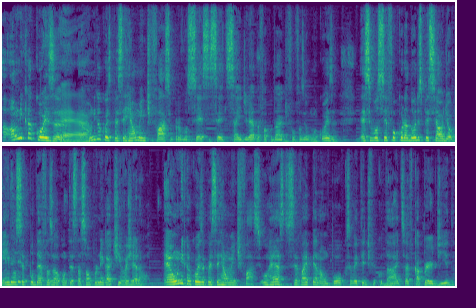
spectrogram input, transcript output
A a única coisa, É. a única coisa que vai ser realmente fácil pra você, se você sair direto da faculdade e for fazer alguma coisa, é se você for curador especial de alguém e você puder fazer uma contestação por negativa geral. É a única coisa que vai ser realmente fácil. O resto, você vai penar um pouco, você vai ter dificuldade, você vai ficar perdido.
